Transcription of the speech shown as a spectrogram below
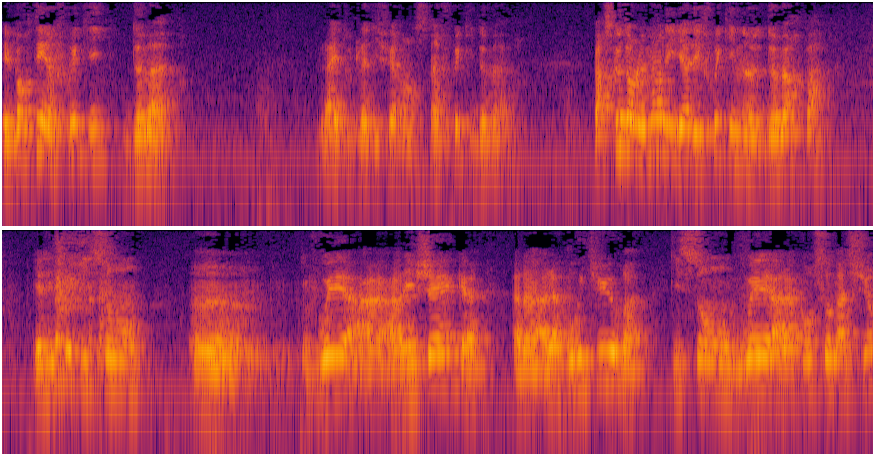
et porter un fruit qui demeure. Là est toute la différence, un fruit qui demeure. Parce que dans le monde, il y a des fruits qui ne demeurent pas. Il y a des fruits qui sont euh, voués à, l'échec, à la, pourriture, qui sont voués à la consommation.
